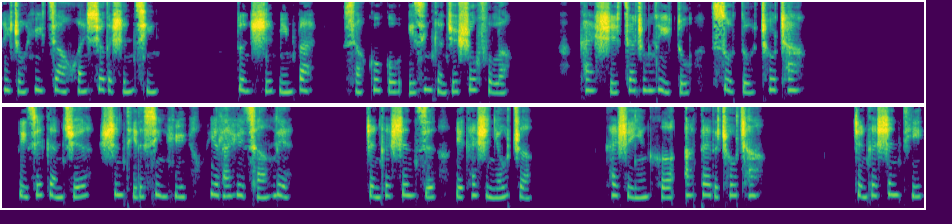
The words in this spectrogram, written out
那种欲叫还休的神情，顿时明白小姑姑已经感觉舒服了，开始加重力度、速度抽插。李杰感觉身体的性欲越来越强烈。整个身子也开始扭转，开始迎合阿呆的抽插，整个身体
